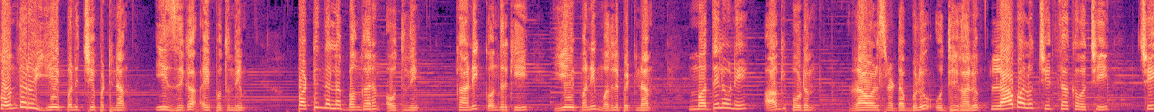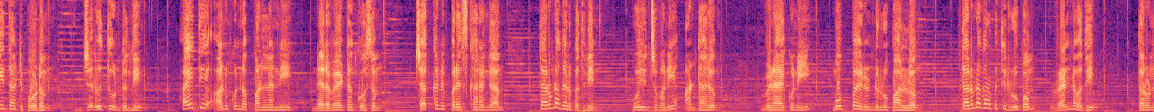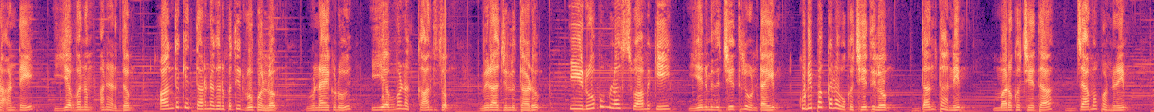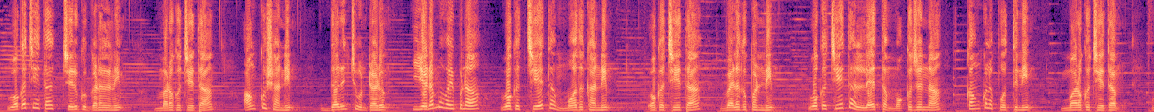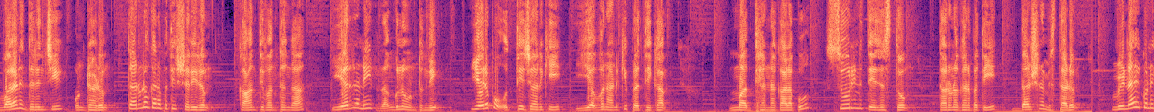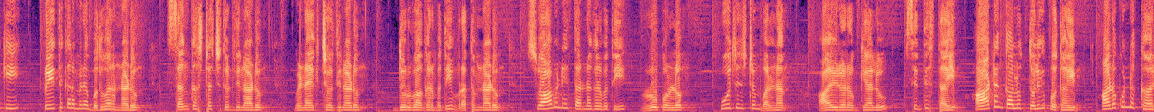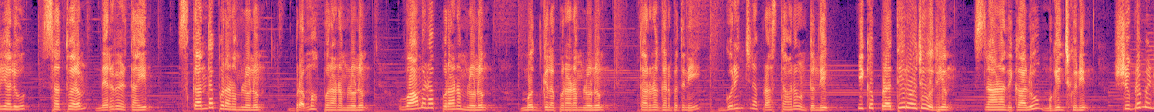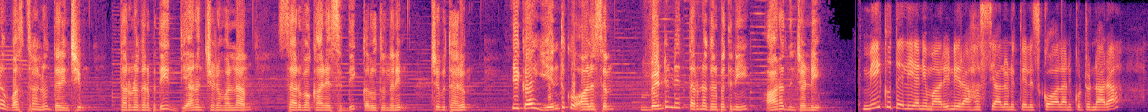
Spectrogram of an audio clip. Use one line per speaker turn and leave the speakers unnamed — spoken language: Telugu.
కొందరు ఏ పని చేపట్టినా ఈజీగా అయిపోతుంది. పట్టిందల్లా బంగారం అవుతుంది. కానీ కొందరికి ఏ పని మొదలుపెట్టినా మధ్యలోనే ఆగిపోవడం రావాల్సిన డబ్బులు ఉద్యోగాలు లాభాలు చేతిదాకా వచ్చి చేయి దాటిపోవడం జరుగుతూ ఉంటుంది. అయితే అనుకున్న పనులన్నీ నెరవేయటం కోసం చక్కని పరిష్కారంగా తరుణ గణపతిని పూజించమని అంటారు. వినాయకుని ముప్పై రెండు రూపాల్లో తరుణ గణపతి రూపం రెండవది. తరుణ అంటే యవ్వనం అని అర్థం. అందుకే తరుణ గణపతి రూపంలో వినాయకుడు యవ్వన కాంతితో విరాజిల్లుతాడు. ఈ రూపంలో స్వామికి ఎనిమిది చేతులు ఉంటాయి. కుడి పక్కన ఒక చేతిలో దంతాన్ని మరొక చేత జామ పండుని ఒక చేత చెరుకు గడలని మరొక చేత అంకుశాన్ని ధరించి ఉంటాడు. ఎడమ వైపున ఒక చేత మోదకాన్ని ఒక చేత వెలగపండిని ఒక చేత లేత మొక్కజొన్న కంకుల పొత్తిని మరొక చేత వలని ధరించి ఉంటాడు. తరుణ గణపతి శరీరం కాంతివంతంగా ఎర్రని రంగులో ఉంటుంది. ఎరుపు ఉత్తేజానికి యవ్వనానికి ప్రతీక. మధ్యాహ్నకాలపు సూర్యుని తేజస్తో తరుణ గణపతి దర్శనమిస్తాడు. వినాయకునికి ప్రీతికరమైన బుధవారం నాడు సంకష్ట చతుర్థి నాడు వినాయక చవితి నాడు దుర్వా గణపతి వ్రతం నాడు స్వామిని తరుణ గణపతి రూపంలో పూజించడం వలన ఆయురారోగ్యాలు సిద్ధిస్తాయి. ఆటంకాలు తొలగిపోతాయి. అనుకున్న కార్యాలు సత్వరం నెరవేరుతాయి. స్కంద పురాణంలోను బ్రహ్మ పురాణంలోను వామన పురాణంలోను ముద్గల పురాణంలోను తరుణ గణపతిని గురించిన ప్రస్తావన ఉంటుంది. ఇక ప్రతిరోజు ఉదయం స్నానాధికాలు ముగించుకుని శుభ్రమైన వస్త్రాలను ధరించి తరుణ గణపతి ధ్యానం చేయడం వల్ల సర్వకార్య సిద్ధి కలుగుతుందని చెబుతారు. ఇక ఎందుకు ఆలస్యం? వెంటనే తరుణ గణపతిని ఆరాధించండి.
మీకు తెలియని మరిన్ని రహస్యాలను తెలుసుకోవాలనుకుంటున్నారా?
